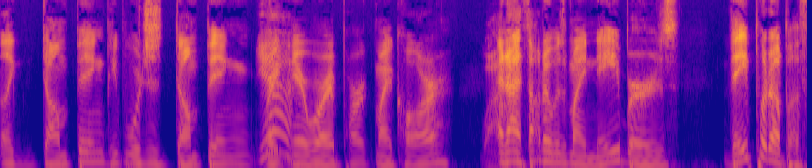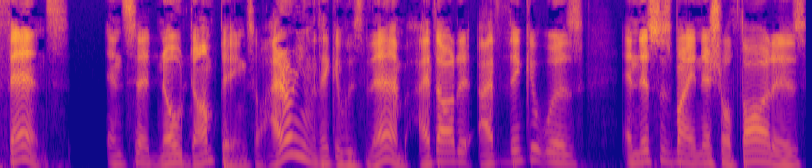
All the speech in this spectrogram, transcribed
like dumping. People were just dumping Yeah. right near where I parked my car, Wow. and I thought it was my neighbors. They put up a fence and said no dumping. So I don't even think it was them. I thought it. I think it was. And this was my initial thought: is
